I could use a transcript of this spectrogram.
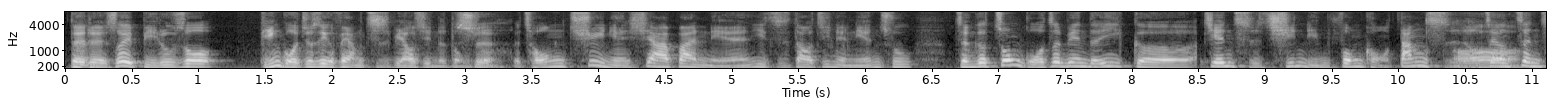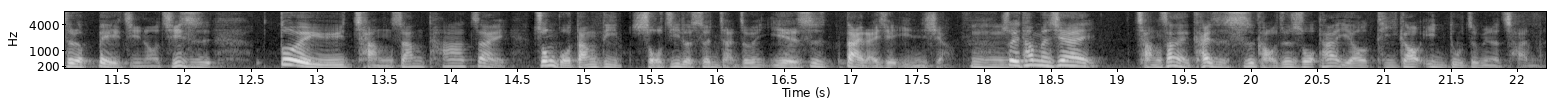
对对，所以比如说。苹果就是一个非常指标性的动作。是，从去年下半年一直到今年年初，整个中国这边的一个坚持清零风控，当时哦这样政策的背景哦，其实对于厂商它在中国当地手机的生产这边也是带来一些影响。嗯，所以他们现在厂商也开始思考，就是说它也要提高印度这边的产能。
